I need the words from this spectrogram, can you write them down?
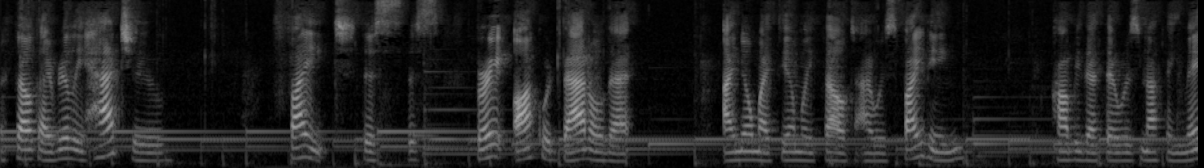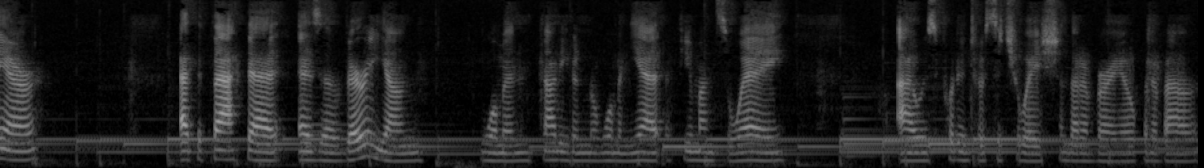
I felt I really had to fight this this very awkward battle that I know my family felt I was fighting, probably that there was nothing there. At the fact that as a very young woman, not even a woman yet, a few months away, I was put into a situation that I'm very open about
